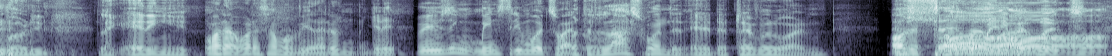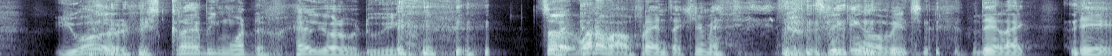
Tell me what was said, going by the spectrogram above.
about it, like airing it. What are, what are some of it? I don't get it. We're using mainstream words, what? But the last one that aired, the travel one. Oh, the so travel many bad one. words. Oh, oh, oh. You all are describing what the hell you all were doing. So one of our friends actually speaking of which, they're like, ஏய்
